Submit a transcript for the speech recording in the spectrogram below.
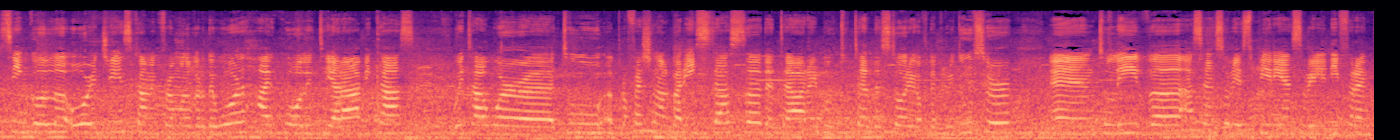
single uh, origins coming from all over the world, high quality Arabicas, with our uh, two uh, professional baristas uh, that are able to tell the story of the producer and to live uh, a sensory experience really different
